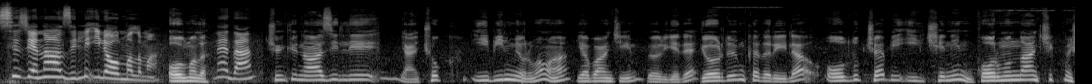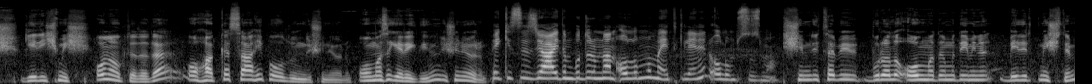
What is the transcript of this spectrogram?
Sizce Nazilli il olmalı mı? Olmalı. Neden? Çünkü Nazilli yani çok iyi bilmiyorum ama yabancıyım bölgede. Gördüğüm kadarıyla oldukça bir ilçenin formundan çıkmış, gelişmiş. O noktada da o hakka sahip olduğunu düşünüyorum. Olması gerektiğini düşünüyorum. Peki sizce Aydın bu durumdan olumlu mu etkilenir, olumsuz mu? Şimdi tabii buralı olmadığımı demin belirtmiştim.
